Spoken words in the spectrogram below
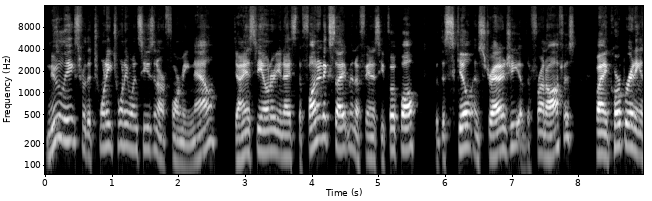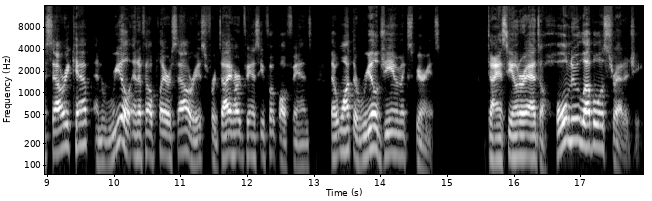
New leagues for the 2021 season are forming now. Dynasty Owner unites the fun and excitement of fantasy football with the skill and strategy of the front office by incorporating a salary cap and real NFL player salaries for diehard fantasy football fans that want the real GM experience. Dynasty Owner adds a whole new level of strategy.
